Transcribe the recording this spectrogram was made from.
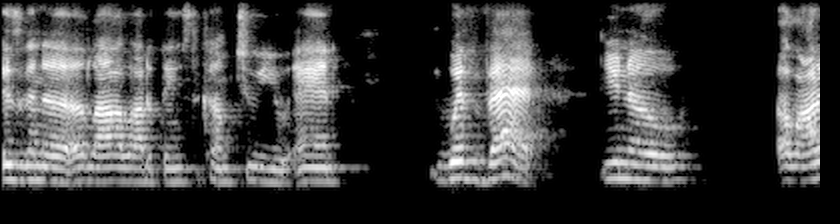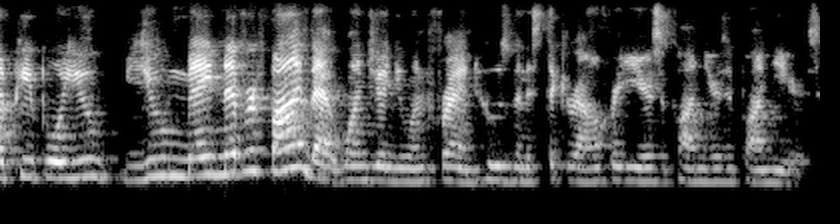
is gonna allow a lot of things to come to you, and with that, you know, a lot of people you you may never find that one genuine friend who's going to stick around for years upon years upon years.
